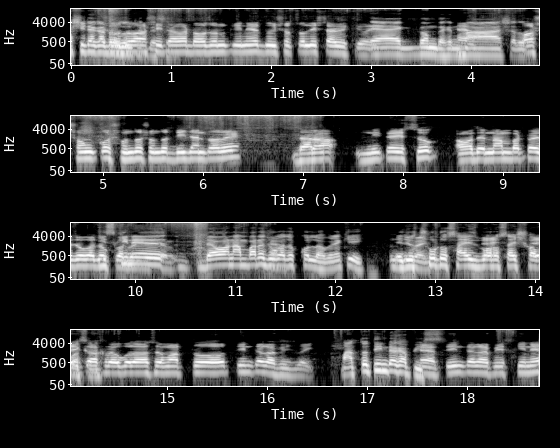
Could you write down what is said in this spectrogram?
আশি টাকা শুধু ডজন আশি টাকা ডজন কিনে দুইশো চল্লিশ টাকা বিক্রি হয়। একদম দেখেন হ্যাঁ। মাশাআল্লাহ। অসংখ্য সুন্দর সুন্দর ডিজাইন পাবে। যারা নিতে ইচ্ছুক আমাদের নাম্বারটায় যোগাযোগ স্ক্রিনে দেওয়া নাম্বারে যোগাযোগ করলে হবে নাকি? এই যে ছোট সাইজ বড় সাইজ সব আছে। কাঁকড়া গুলো আছে মাত্র তিন টাকা পিস ভাই। মাত্র তিন টাকা পিস হ্যাঁ তিন টাকা পিস কিনে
